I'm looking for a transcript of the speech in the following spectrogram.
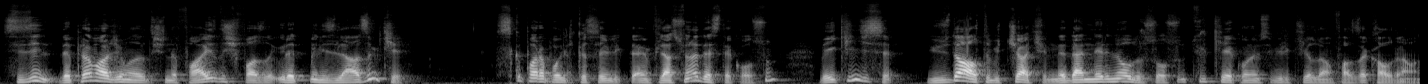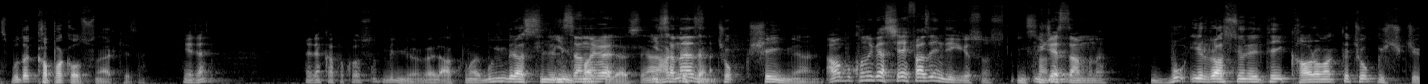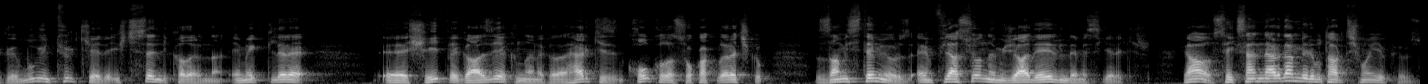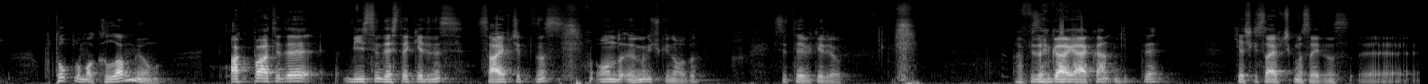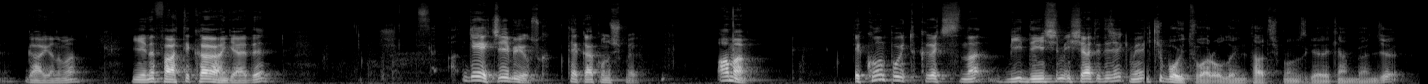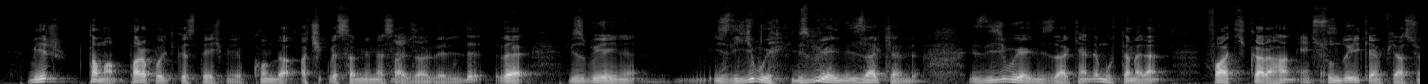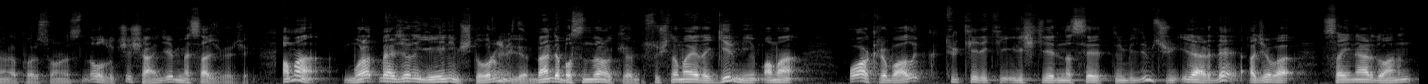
Sizin deprem harcamaları dışında faiz dışı fazla üretmeniz lazım ki sıkı para politikası ile birlikte enflasyona destek olsun. Ve ikincisi %6 bütçe açığı nedenleri ne olursa olsun Türkiye ekonomisi 1-2 yıldan fazla kaldıramaz. Bu da kapak olsun herkese. Neden? Neden kapak olsun? Bilmiyorum öyle aklıma. Bugün biraz sinirliyim İnsanlara- fark edersin. Yani insanlar- hakikaten çok şeyim yani. Ama bu konuyu biraz şey fazla indirgiyorsunuz. İnsanlar- Ücret zammına. Bu irrasyoneliteyi kavramakta çok güçlük çekiyor. Bugün Türkiye'de işçi sendikalarından emeklilere, e, şehit ve gazi yakınlarına kadar herkesin kol kola sokaklara çıkıp zam istemiyoruz, enflasyonla mücadele edin demesi gerekir. Ya 80'lerden beri bu tartışmayı yapıyoruz. Bu toplum akıllanmıyor mu? AK Parti'de birisini desteklediniz. Sahip çıktınız. Onun da ömrü 3 gün oldu. Sizi tebrik ediyorum. Hafize Gaye Erkan gitti. Keşke sahip çıkmasaydınız e, Gaye Hanım'a. Yerine Fatih Karahan geldi. Gerekçeyi biliyoruz. Tekrar konuşmuyorum. Ama ekonomi politika açısından bir değişimi işaret edecek mi? İki boyutu var olayın tartışmamız gereken bence. Bir, tamam para politikası değişmeyecek. Bu konuda açık ve samimi mesajlar verildi ve biz bu yayını izleyici bu biz bu yayını izlerken de izleyici bu yayını izlerken de muhtemelen Fatih Karahan Enflasyon. sunduğu ilk enflasyon raporu sonrasında oldukça şahince bir mesaj verecek. Ama Murat Mercan'ın yeğeniymiş doğru mu Evet. biliyorum? Ben de basından okuyorum. Suçlamaya da girmeyeyim ama o akrabalık Türkiye'deki ilişkileri nasıl seyrettiğini bildiğimiz için ileride acaba Sayın Erdoğan'ın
